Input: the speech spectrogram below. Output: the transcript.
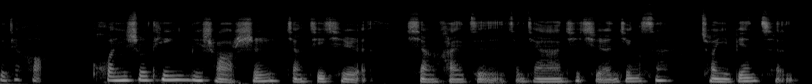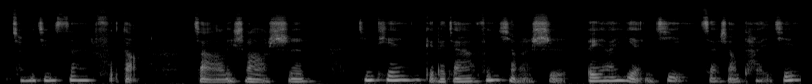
大家好，欢迎收听历史老师讲机器人，向孩子参加机器人竞赛、创意编程、创客竞赛的辅导，找历史老师。今天给大家分享的是 AI 演技再上台阶，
